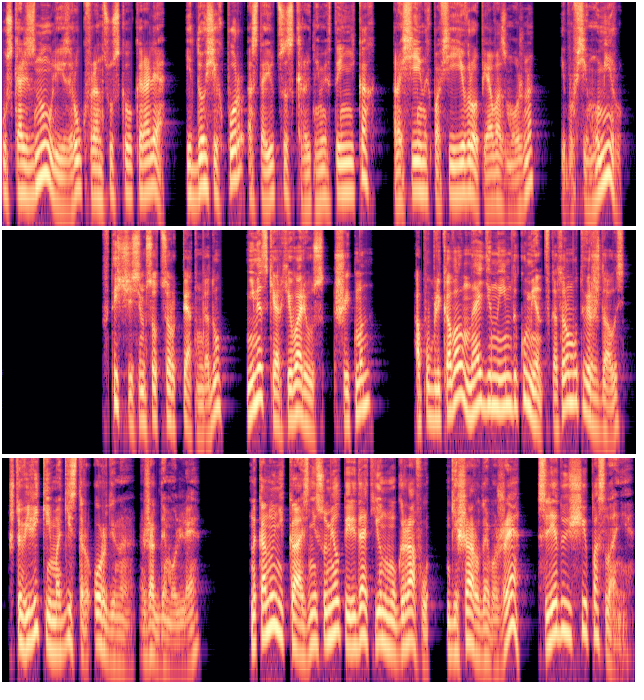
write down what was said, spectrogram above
ускользнули из рук французского короля и до сих пор остаются скрытыми в тайниках, рассеянных по всей Европе, а, возможно, и по всему миру. В 1745 году немецкий архивариус Шитман опубликовал найденный им документ, в котором утверждалось, что великий магистр ордена Жак де Молле накануне казни сумел передать юному графу Гишару де Боже следующее послание.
